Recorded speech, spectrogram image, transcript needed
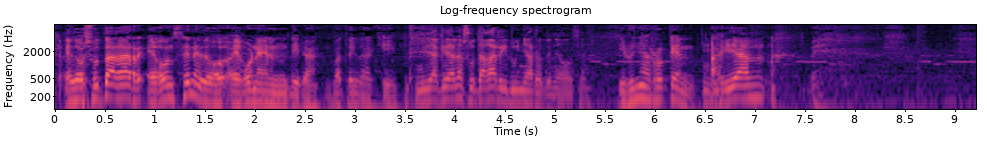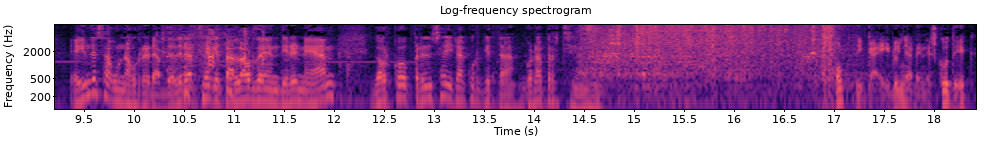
Edo zutagar egon zen, edo egonen dira, batek daki. Ni daki dela zutagar iruñarroken egon zen. Iruña roken, Agian, egin dezagun aurrera, bederatzeak eta laurden direnean, gaurko prensa irakurketa, gora pertsiana. Optika iruñaren eskutik,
